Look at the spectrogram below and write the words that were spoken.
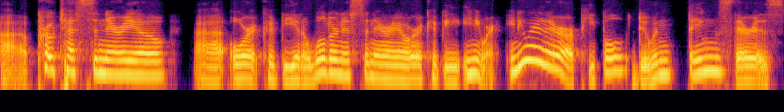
uh, protest scenario uh, or it could be in a wilderness scenario or it could be anywhere. Anywhere there are people doing things there is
